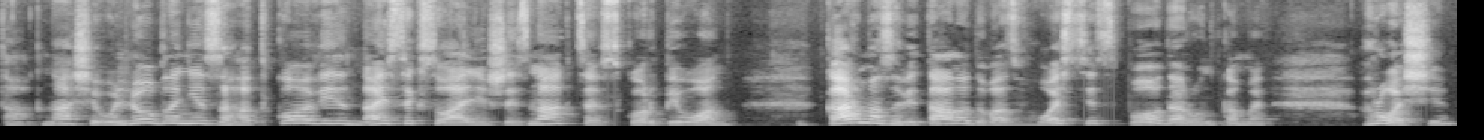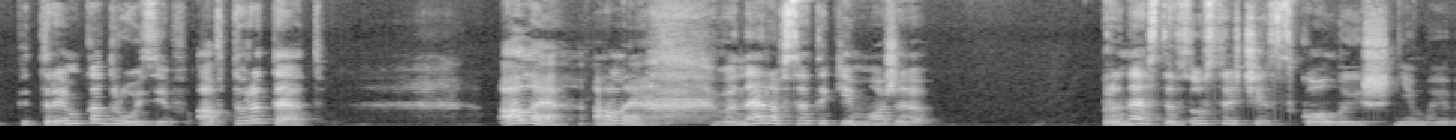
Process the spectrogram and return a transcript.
Так, наші улюблені, загадкові, найсексуальніший знак це скорпіон. Карма завітала до вас в гості з подарунками. Гроші, підтримка друзів, авторитет. Але, але Венера все-таки може принести зустрічі з колишніми.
